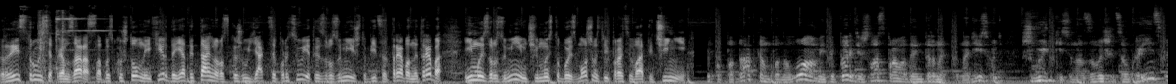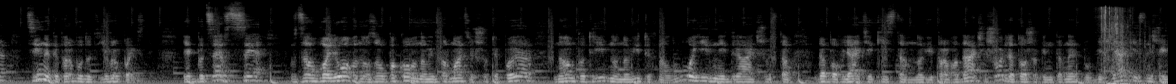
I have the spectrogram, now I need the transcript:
Реєструйся прямо зараз на безкоштовний ефір, де я детально розкажу, як це працює. Ти зрозумієш, тобі це треба, не треба, і ми зрозуміємо, чи ми з тобою зможемо співпрацювати чи ні. по податкам, по налогам, і тепер дійшла справа до інтернету. Надіюсь, хоч швидкість у нас залишиться українська, ціни тепер будуть європейські. Якби це все завуальовано, заупаковано в інформацію, що тепер нам потрібно нові технології внедряти, щось там додати, якісь там нові провода, чи що для того, щоб інтернет був більш якісніший.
